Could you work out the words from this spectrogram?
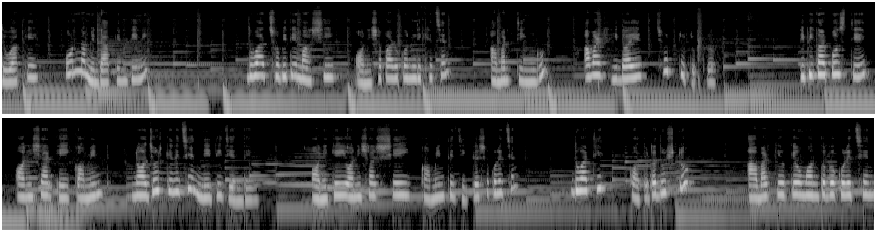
দোয়াকে কোন নামে ডাকেন তিনি? দোয়ার ছবিতে মাসি অনিশা পাড়ুকোন লিখেছেন, আমার টিঙ্গু, আমার হৃদয়ের ছোট্ট টুকরো। দীপিকার পোস্টে অনিশার এই কমেন্ট নজর কেড়েছে নেটিজেনদের। অনেকেই অনিশার সেই কমেন্টে জিজ্ঞাসা করেছেন দুয়া ঠিক কতটা দুষ্টু? আবার কেউ কেউ মন্তব্য করেছেন,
